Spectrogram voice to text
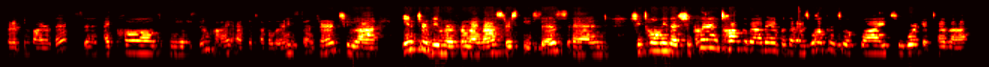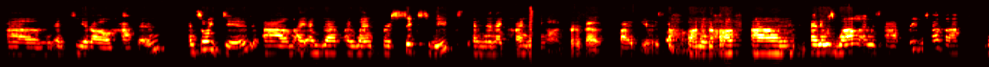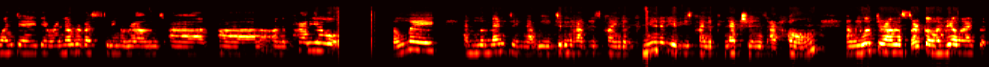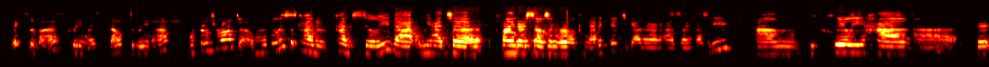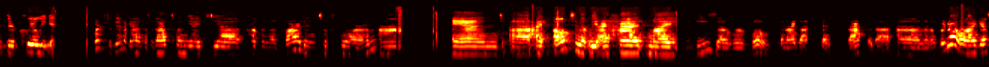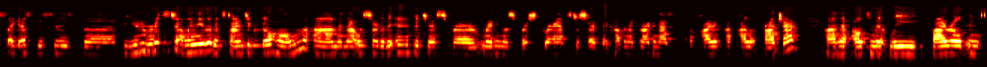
sort of environments. And I called Nili Simhai at the Teva Learning Center to uh, interview her for my master's thesis. And she told me that she couldn't talk about it, but that I was welcome to apply to work at Teva um, and see it all happen. And so I did. Um, I ended up, I went for six weeks and then I kind of went on for about five years, on and off. Um, and it was while I was at Freedman Teva one day there were a number of us sitting around uh, uh, on the patio, the lake, and lamenting that we didn't have this kind of community of these kind of connections at home. And we looked around the circle and realized that six of us, including myself, Sabrina, were from Toronto. Like, well, this is kind of kind of silly that we had to find ourselves in rural Connecticut together as a as a um, we clearly have uh, there there clearly worked within together. So that's when the idea Kavanah Garden to form. Um, and uh, I ultimately I had my visa revoked and I got sent back for that. Um, and I was like, oh, I guess I guess this is the, the universe telling me that it's time to go home. Um, and that was sort of the impetus for writing those first grants to start the Kavanah Garden as a pilot, a pilot project uh, that ultimately spiraled into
